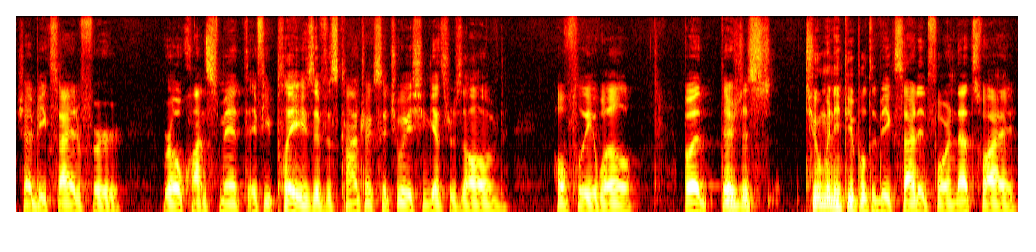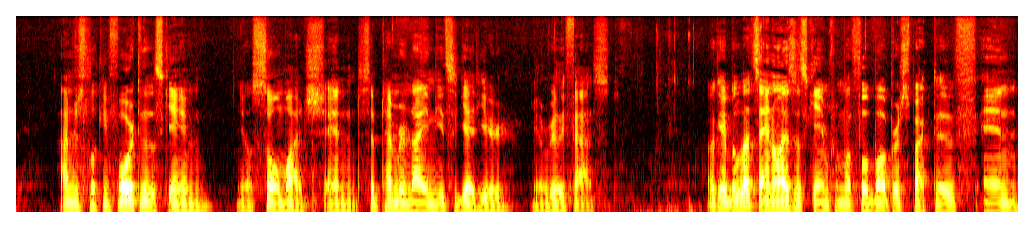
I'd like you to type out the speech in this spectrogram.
Should I be excited for Roquan Smith if he plays, if his contract situation gets resolved. Hopefully it will. But there's just too many people to be excited for, and that's why I'm just looking forward to this game, you know, so much. And September 9th needs to get here, you know, really fast. Okay, but let's analyze this game from a football perspective and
